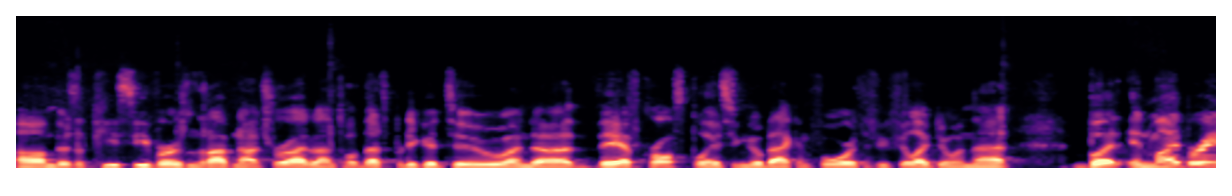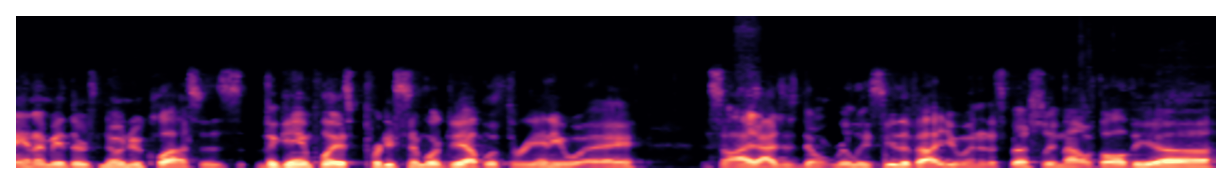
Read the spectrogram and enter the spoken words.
Um, there's a PC version that I've not tried, but I'm told that's pretty good too. And uh, they have crossplay, so you can go back and forth if you feel like doing that. But in my brain, I mean, there's no new classes. The gameplay is pretty similar to Diablo 3 anyway. So I, I just don't really see the value in it, especially not with all the uh,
